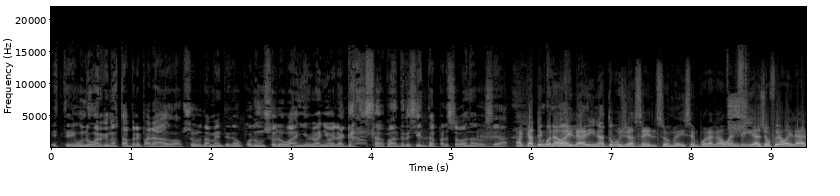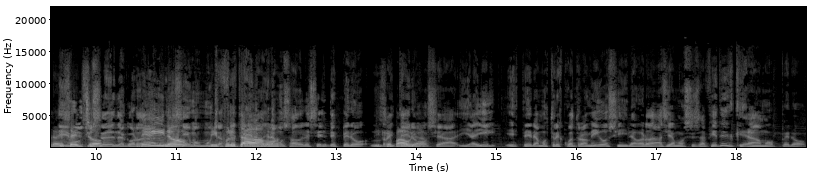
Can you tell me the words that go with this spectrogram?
este, un lugar que no está preparado absolutamente, ¿no? Con un solo baño, el baño de la casa para 300 personas, o sea. Acá tengo una bailarina tuya, Celso, me dicen por acá, buen día, yo fui a bailar lo de y Celso. Muchos se deben de acordar, Divino, hicimos muchas disfrutábamos. éramos adolescentes, pero Dice reitero, Paula. o sea, y ahí este, éramos tres, cuatro amigos y la verdad hacíamos esa fiesta y quedábamos, pero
